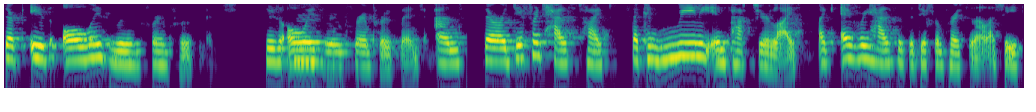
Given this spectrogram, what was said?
there is always room for improvement. There's always mm. room for improvement. And there are different house types that can really impact your life. Like every house has a different personality.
